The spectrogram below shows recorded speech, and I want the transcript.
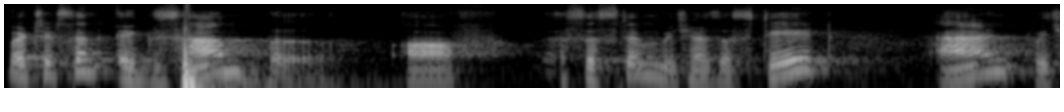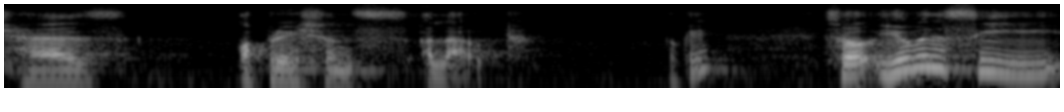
but it is an example of a system which has a state and which has operations allowed. Okay. So, you will see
